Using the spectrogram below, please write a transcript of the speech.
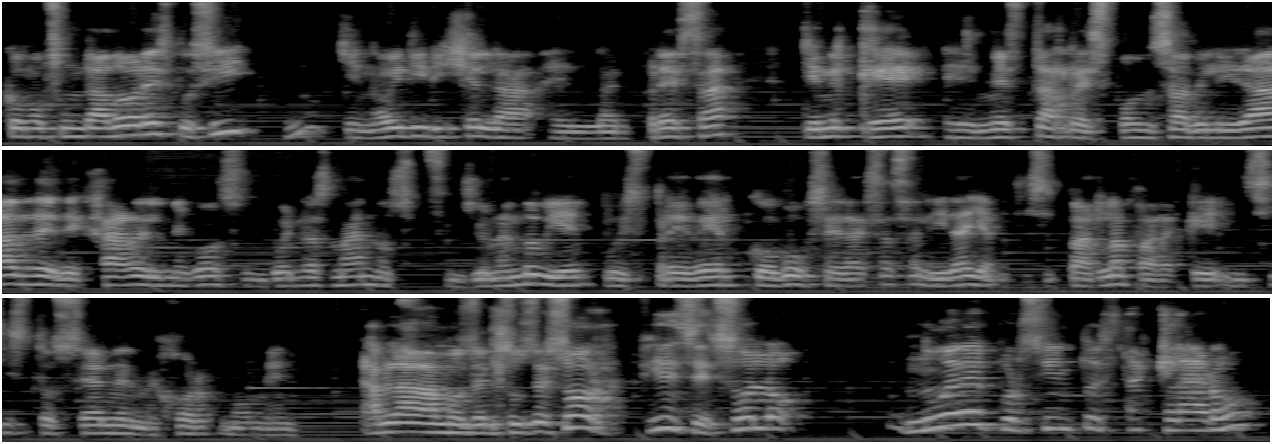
como fundadores, pues sí, quien hoy dirige la, la, empresa tiene que, en esta responsabilidad de dejar el negocio en buenas manos funcionando bien, pues prever cómo será esa salida y anticiparla para que, insisto, sea en el mejor momento. Hablábamos del sucesor. Fíjense, solo 9% está claro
